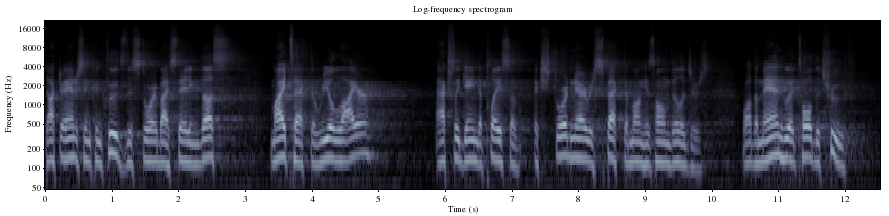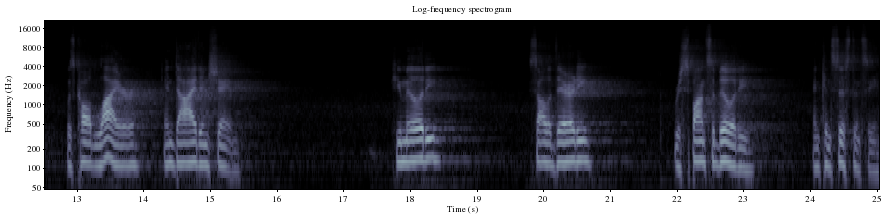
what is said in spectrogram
Dr. Anderson concludes this story by stating, Thus, Maitek, the real liar, actually gained a place of extraordinary respect among his home villagers, while the man who had told the truth was called liar and died in shame. Humility, solidarity, responsibility, and consistency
